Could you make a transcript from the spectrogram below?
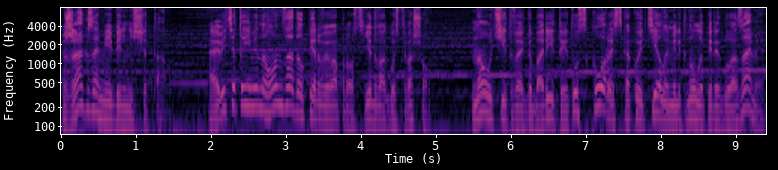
Жак за мебель не считал. А ведь это именно он задал первый вопрос, едва гость вошел. Но учитывая габариты и ту скорость, с какой тело мелькнуло перед глазами,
